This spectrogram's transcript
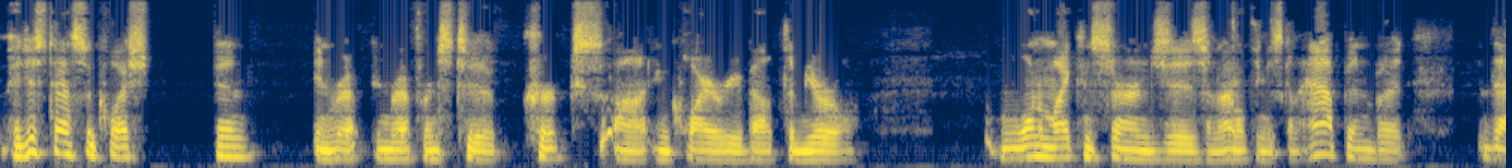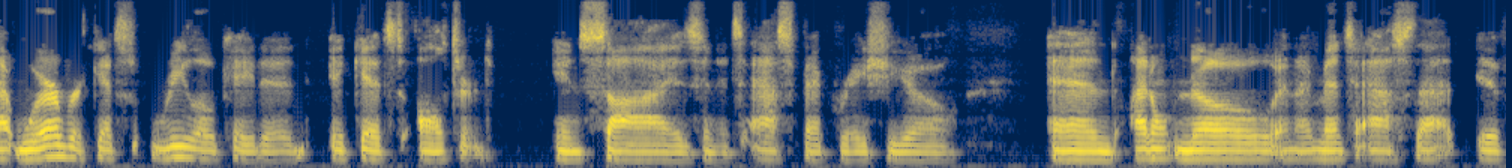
May I just ask a question in, re- in reference to Kirk's uh, inquiry about the mural? One of my concerns is, and I don't think it's going to happen, but that wherever it gets relocated, it gets altered in size and its aspect ratio. And I don't know, and I meant to ask that if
